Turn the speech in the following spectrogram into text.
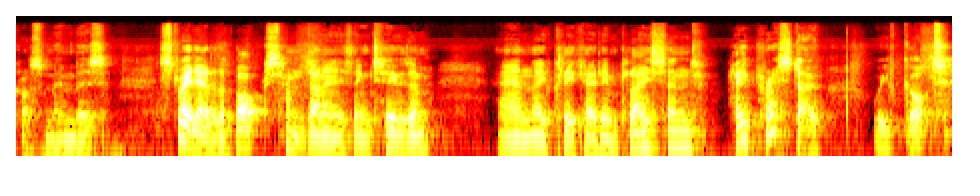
cross members. Straight out of the box haven't done anything to them and they've clecoed in place and hey presto we've got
